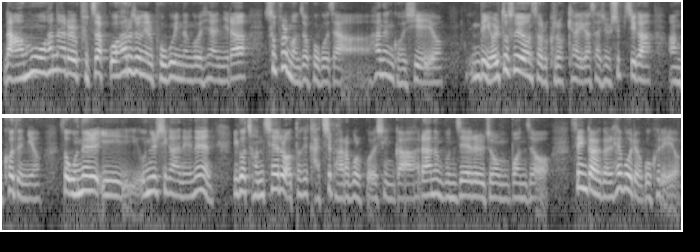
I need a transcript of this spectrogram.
나무 하나를 붙잡고 하루 종일 보고 있는 것이 아니라 숲을 먼저 보고자 하는 것이에요. 근데 열두 수요원서를 그렇게 하기가 사실 쉽지가 않거든요. 그래서 오늘 이 오늘 시간에는 이거 전체를 어떻게 같이 바라볼 것인가라는 문제를 좀 먼저 생각을 해보려고 그래요.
